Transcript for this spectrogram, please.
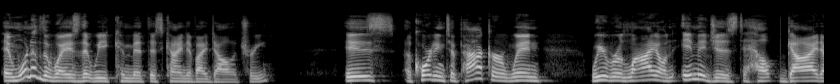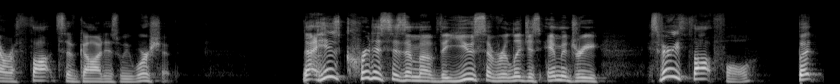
And one of the ways that we commit this kind of idolatry is, according to Packer, when we rely on images to help guide our thoughts of God as we worship. Now, his criticism of the use of religious imagery is very thoughtful, but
